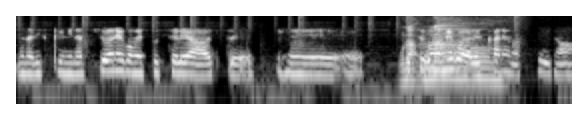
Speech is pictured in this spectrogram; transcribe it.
una discriminazione come tutte le altre. E una, secondo una, me quella del cane è una scusa.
